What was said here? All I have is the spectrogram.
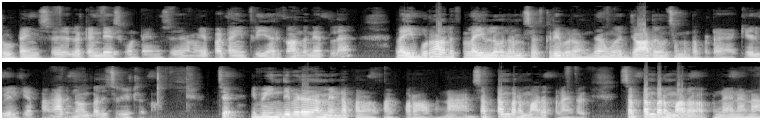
டூ டைம்ஸு இல்லை டென் டேஸ்க்கு ஒன் டைம்ஸு நம்ம எப்போ டைம் ஃப்ரீயாக இருக்கோ அந்த நேரத்தில் லைவ் போடுறோம். அதில் லைவில் வந்து நம்ம சப்ஸ்கிரைபர் வந்து அவங்க ஜாதகம் சம்மந்தப்பட்ட கேள்விகள் கேட்பாங்க. அதுக்கு நம்ம பதில் சொல்லிகிட்டு இருக்கோம். சரி இப்போ இந்த வீடியோ நம்ம என்ன பண்ண பார்க்க போகிறோம் அப்படின்னா செப்டம்பர் மாத பலன்கள். செப்டம்பர் மாதம் அப்படின்னா என்னென்னா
